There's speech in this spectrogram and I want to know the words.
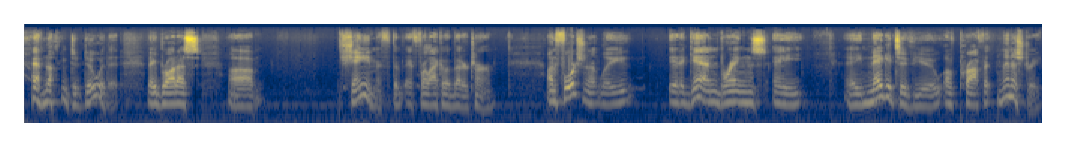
have nothing to do with it. They brought us uh, shame, if the, if for lack of a better term. Unfortunately, it again brings a a negative view of prophet ministry.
